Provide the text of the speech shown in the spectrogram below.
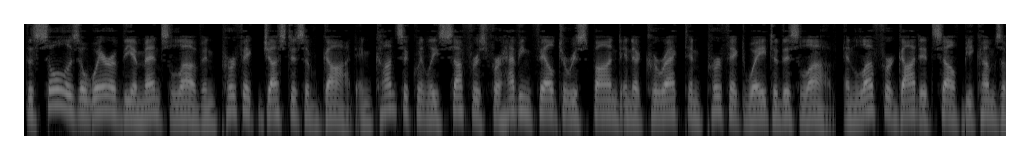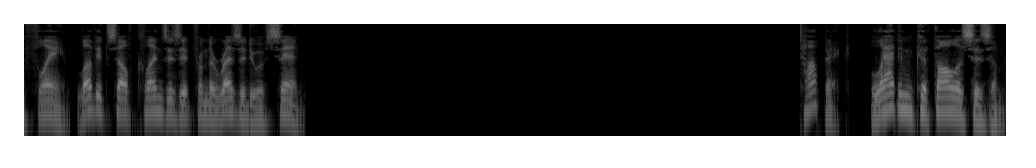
The soul is aware of the immense love and perfect justice of God and consequently suffers for having failed to respond in a correct and perfect way to this love, and love for God itself becomes a flame, love itself cleanses it from the residue of sin. Latin Catholicism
